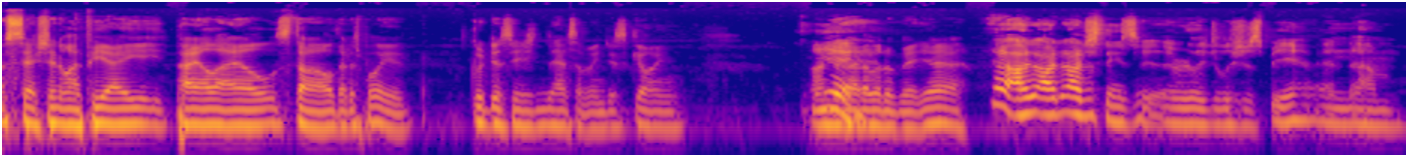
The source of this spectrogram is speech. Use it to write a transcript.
session IPA pale ale style. That is probably a good decision to have something just going under Yeah. that a little bit. Yeah, Yeah, I, I, just think it's a, a really delicious beer, and um,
